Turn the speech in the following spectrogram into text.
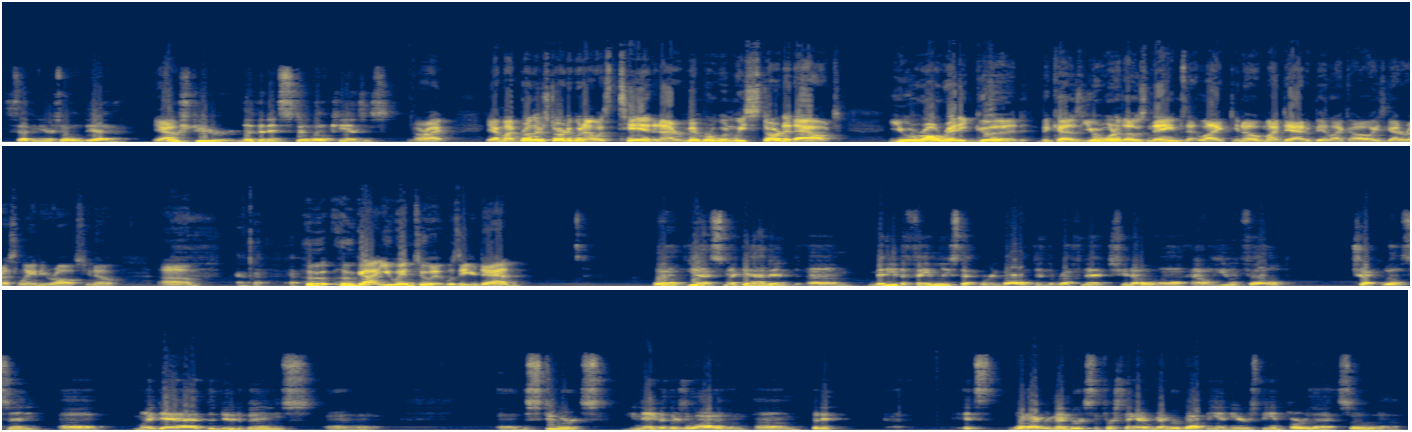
Seven years old, yeah. Yeah. First year living in Stilwell, Kansas. All right. Yeah, my brother started when I was 10, and I remember when we started out, you were already good because you were one of those names that, like, you know, my dad would be like, oh, he's got to wrestle Andy Ross, you know. Um, who, who got you into it? Was it your dad? Well, yes, my dad and um, many of the families that were involved in the Roughnecks, you know, uh, Al Huenfeld, Chuck Wilson, uh, my dad, the Nudaboons, uh, uh, the Stewarts, you name it. There's a lot of them, um, but it it's what I remember. It's the first thing I remember about being here is being part of that. So uh,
